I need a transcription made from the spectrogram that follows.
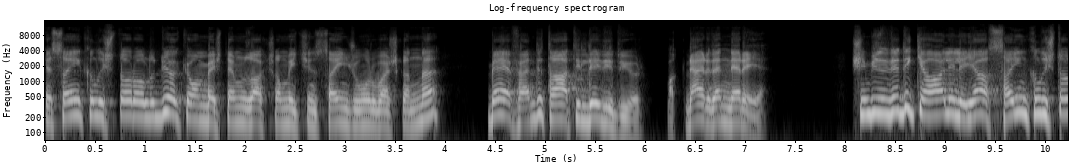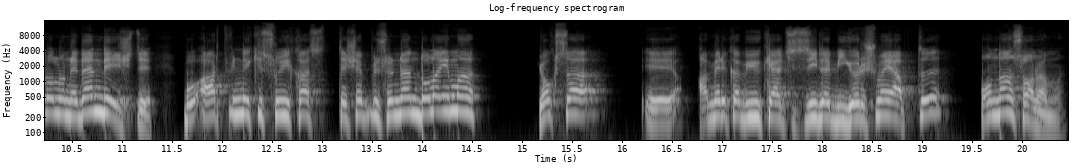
E Sayın Kılıçdaroğlu diyor ki 15 Temmuz akşamı için Sayın Cumhurbaşkanı'na beyefendi tatildeydi diyor. Bak nereden nereye? Şimdi biz de dedik ki haliyle ya Sayın Kılıçdaroğlu neden değişti? Bu Artvin'deki suikast teşebbüsünden dolayı mı? Yoksa e, Amerika Büyükelçisiyle bir görüşme yaptı ondan sonra mı?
